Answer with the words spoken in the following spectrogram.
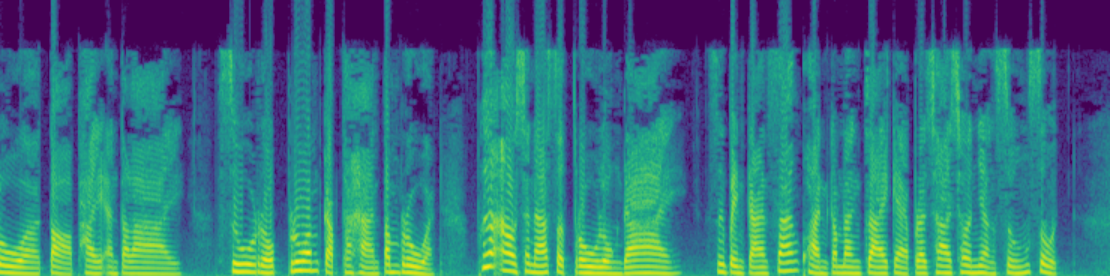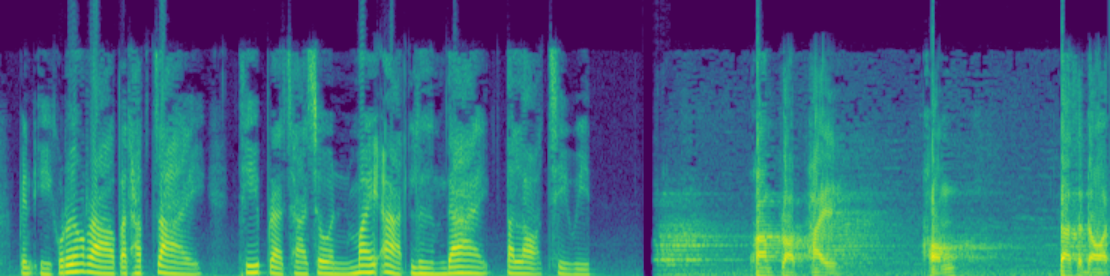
กลัวต่อภัยอันตราย สู้รบร่วมกับทหารตำรวจ เพื่อเอาชนะศัตรูลงได้ ซึ่งเป็นการสร้างขวัญกำลังใจแก่ประชาชนอย่างสูงสุด เป็นอีกเรื่องราวประทับใจที่ประชาชนไม่อาจลืมได้ตลอดชีวิต ความปลอดภัยของ ราษฎร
